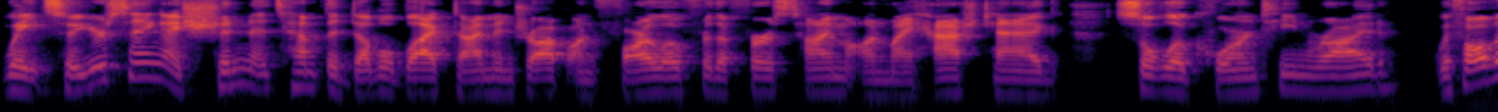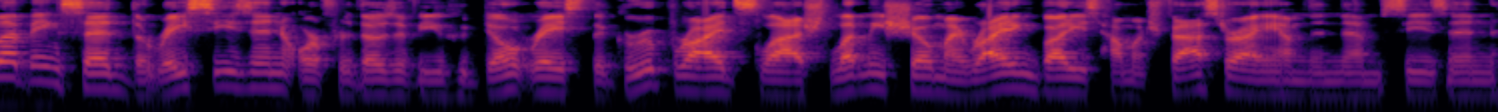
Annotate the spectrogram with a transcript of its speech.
Wait, so you're saying I shouldn't attempt the double black diamond drop on Farlow for the first time on my hashtag solo quarantine ride? With all that being said, the race season, or for those of you who don't race, the group ride slash let me show my riding buddies how much faster I am than them season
